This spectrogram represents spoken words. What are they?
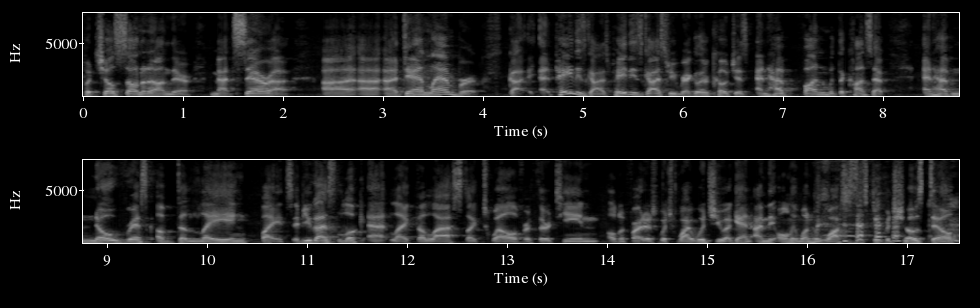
Put Chael Sonnen on there. Matt Serra, uh, uh, uh, Dan Lambert. Gu- uh, pay these guys. Pay these guys to be regular coaches and have fun with the concept and have no risk of delaying fights. If you guys look at like the last like 12 or 13 Ultimate Fighters, which why would you? Again, I'm the only one who watches the stupid show still.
